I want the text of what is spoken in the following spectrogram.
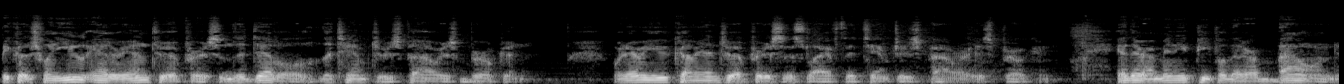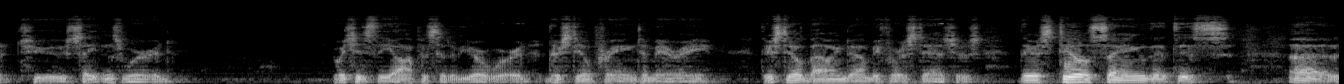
Because when you enter into a person, the devil, the tempter's power is broken. Whenever you come into a person's life, the tempter's power is broken. And there are many people that are bound to Satan's word, which is the opposite of your word. They're still praying to Mary. They're still bowing down before statues. They're still saying that this uh,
